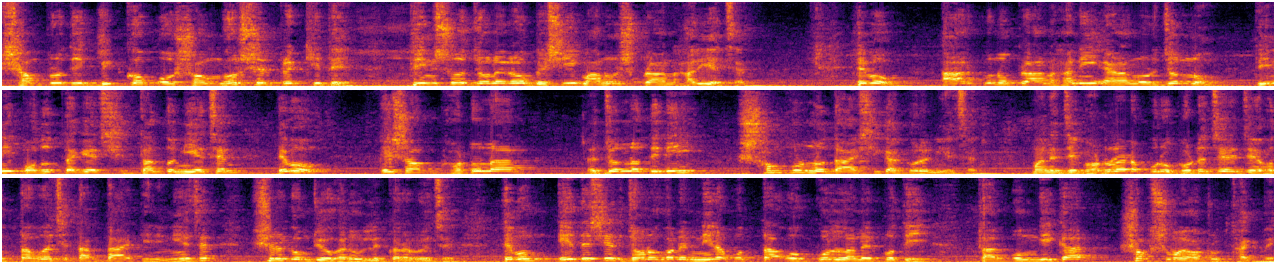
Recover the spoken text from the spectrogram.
সাম্প্রতিক বিক্ষোভ ও সংঘর্ষের প্রেক্ষিতে তিনশো জনেরও বেশি মানুষ প্রাণ হারিয়েছেন। এবং আর কোনো প্রাণহানি এড়ানোর জন্য তিনি পদত্যাগের সিদ্ধান্ত নিয়েছেন এবং এসব ঘটনার জন্য তিনি সম্পূর্ণ দায় স্বীকার করে নিয়েছেন। মানে যে ঘটনাটা পুরো ঘটেছে, যে হত্যা হয়েছে, তার দায় তিনি নিয়েছেন সেরকমটি ওখানে উল্লেখ করা রয়েছে। এবং এদেশের জনগণের নিরাপত্তা ও কল্যাণের প্রতি তার অঙ্গীকার সবসময় অটুট থাকবে।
